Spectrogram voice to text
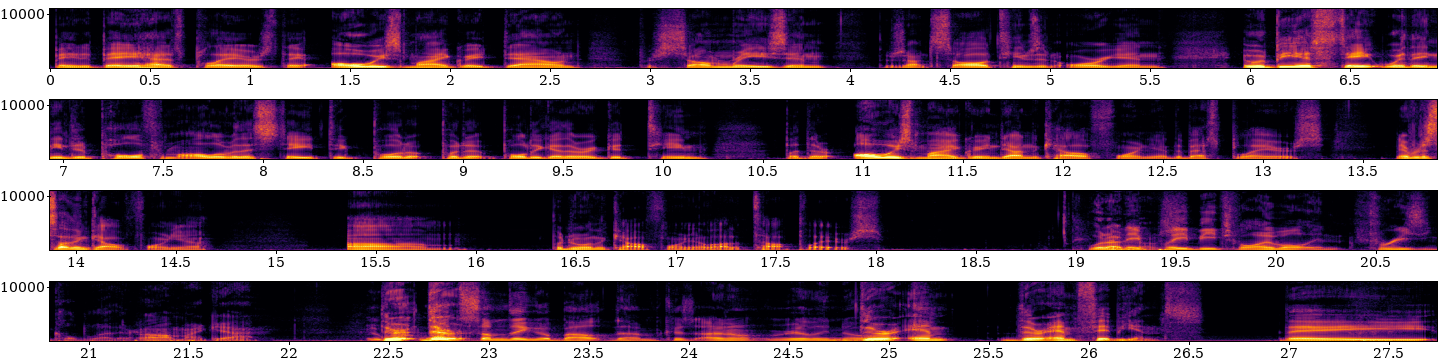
Bay to Bay has players. They always migrate down. For some reason, there's not solid teams in Oregon. It would be a state where they needed to pull from all over the state to put put a, pull together a good team, but they're always migrating down to California. The best players, never to Southern California, um, but Northern California, a lot of top players. What And I've they noticed. play beach volleyball in freezing cold weather. Oh my god, What- They're- what's they're- something about them because I don't really know. they're am- they're amphibians. They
